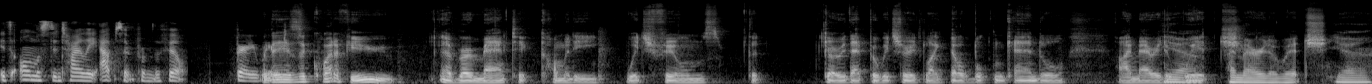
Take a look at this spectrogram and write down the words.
it's almost entirely absent from the film. Very weird. There's a, quite a few uh, romantic comedy witch films that go that bewitched route, like Bell Book and Candle, I Married a Yeah, Witch. I married a witch. Yeah.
